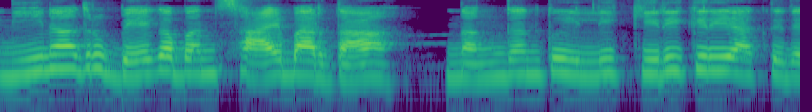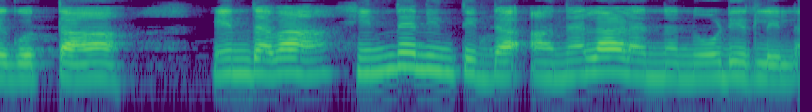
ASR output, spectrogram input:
ನೀನಾದರೂ ಬೇಗ ಬಂದು ಸಾಯಬಾರ್ದಾ? ನಂಗಂತೂ ಇಲ್ಲಿ ಕಿರಿಕಿರಿ ಆಗ್ತಿದೆ ಗೊತ್ತಾ? ಎಂದವ ಹಿಂದೆ ನಿಂತಿದ್ದ ಅನಲಾಳನ್ನು ನೋಡಿರಲಿಲ್ಲ.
